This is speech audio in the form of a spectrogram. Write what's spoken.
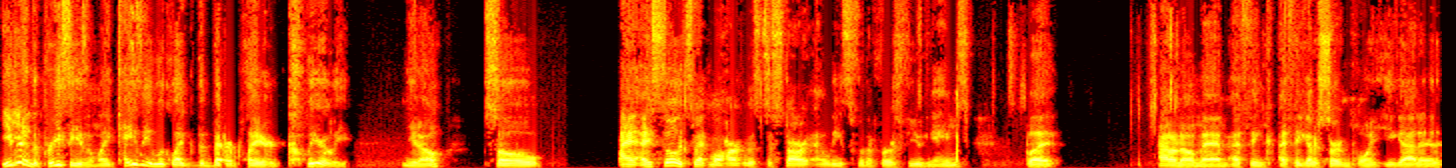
even in the preseason, like KZ looked like the better player, clearly, you know. So I, I still expect Mo Harkless to start at least for the first few games, but I don't know, man. I think I think at a certain point you gotta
